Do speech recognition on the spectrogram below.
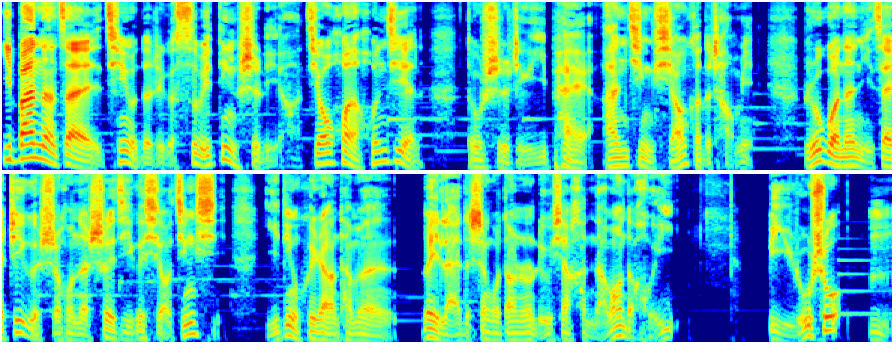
一般呢在亲友的这个思维定式里啊，交换婚戒呢都是这个一派安静祥和的场面。如果呢你在这个时候呢设计一个小惊喜，一定会让他们未来的生活当中留下很难忘的回忆。比如说，嗯，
